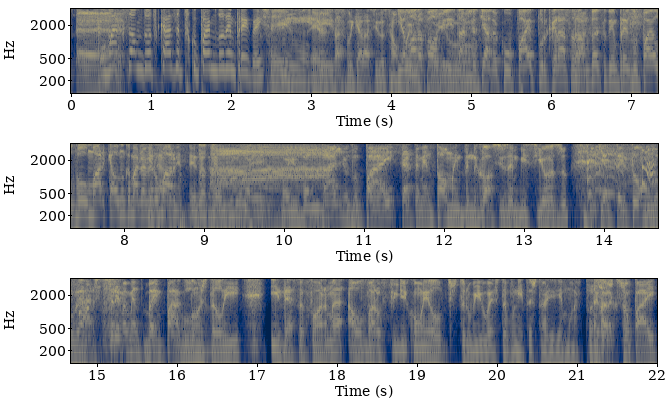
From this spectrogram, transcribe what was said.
Só- O Marco só mudou de casa porque o pai mudou de emprego, é isto? É isso, Sim, é isso. está explicada a situação. E a Foi- Laura foi Pausini o- está chateada com o pai porque, graças à mudança de emprego do pai, levou o Marco e ela nunca mais vai ver o Marco. Exatamente, exatamente. Foi, foi o bandalho do pai, certamente homem de negócios ambicioso, que aceitou um lugar extremamente bem pago longe dali e dessa forma, ao levar o filho com ele, destruiu esta bonita história de amor. Agora que sou pai,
